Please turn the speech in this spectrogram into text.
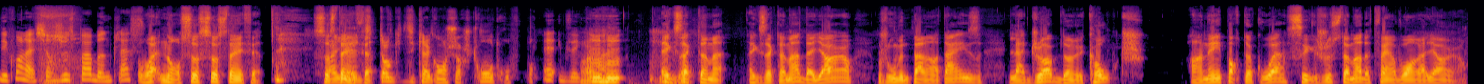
Des fois, on la cherche juste pas à bonne place. ouais, non, ça, ça c'est un fait. Ça, Ah, c'est il y a un un fait. dicton qui dit quand on cherche trop, on trouve pas. Eh, Exactement. Mhm. Exactement. Exactement. D'ailleurs, j'ouvre une parenthèse. La job d'un coach en n'importe quoi, c'est justement de te faire voir ailleurs.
